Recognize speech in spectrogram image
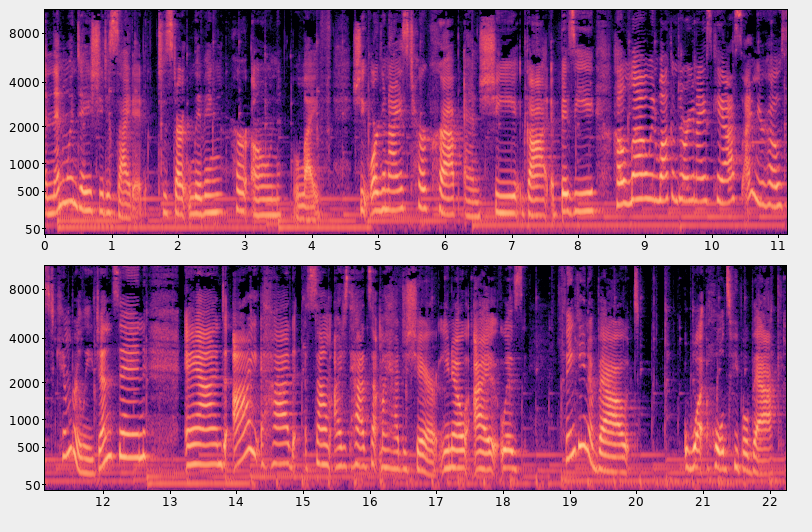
And then one day she decided to start living her own life. She organized her crap and she got busy. Hello and welcome to Organized Chaos. I'm your host, Kimberly Jensen. And I had some, I just had something I had to share. You know, I was thinking about what holds people back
